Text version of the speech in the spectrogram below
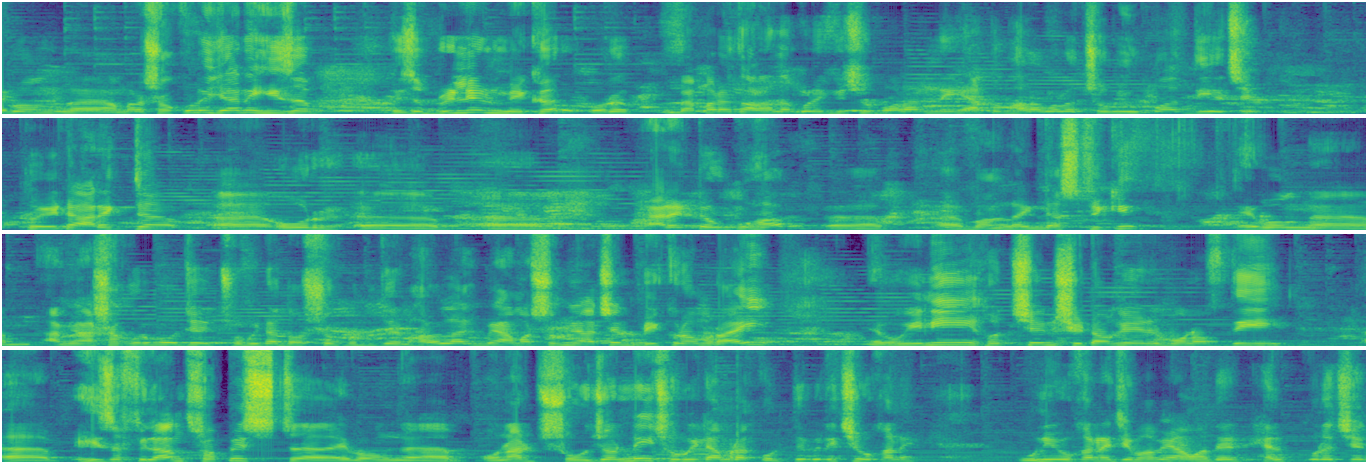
এবং আমরা সকলেই জানি he's a he's a brilliant maker ওর ব্যাপারে তো আলাদা করে কিছু বলার নেই। এত ভালো ভালো ছবি উপহার দিয়েছে। তো এটা আরেকটা ওর আরেকটা উপহার বাংলা ইন্ডাস্ট্রিকে। এবং আমি আশা করব যে ছবিটা দর্শক বন্ধুদের ভালো লাগবে। আমার সঙ্গে আছেন বিক্রম রায় এবং ইনি হচ্ছেন শিটকের one of the he's a philanthropist এবং ওনার সৌজন্যেই ছবিটা আমরা করতে পেরেছি ওখানে। উনি ওখানে যেভাবে আমাদের হেল্প করেছেন,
